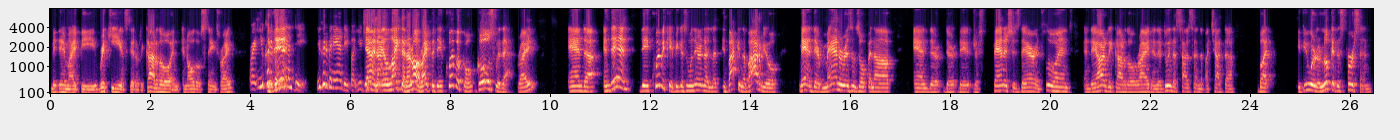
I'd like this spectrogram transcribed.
they might be Ricky instead of Ricardo and, and all those things, right? Right. You could have been Andy. You could have been Andy, but you yeah, and I don't like that at all, right? But the equivocal goes with that, right? And uh, and then they equivocate because when they're in the back in the barrio, man, their mannerisms open up, and their their their, their Spanish is there and fluent, and they are Ricardo, right? And they're doing the salsa and the bachata. But if you were to look at this person,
